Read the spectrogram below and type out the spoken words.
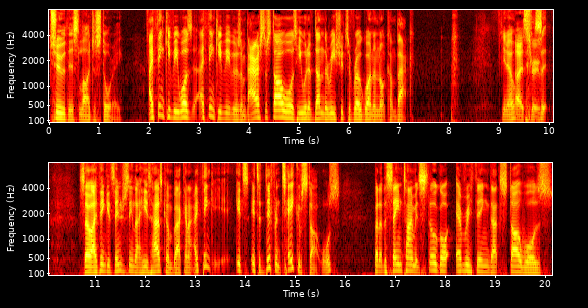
to this larger story. I think if he was, I think if he was embarrassed of Star Wars, he would have done the reshoots of Rogue One and not come back. You know, That is true. So, so I think it's interesting that he has come back, and I, I think it's it's a different take of Star Wars, but at the same time, it's still got everything that Star Wars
